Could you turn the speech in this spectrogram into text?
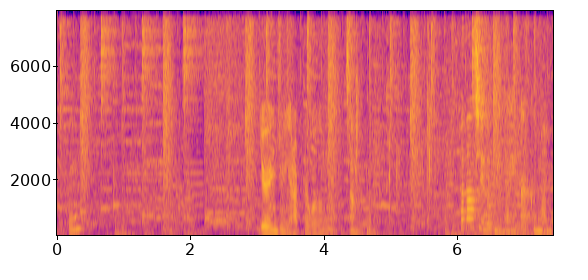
그리고 여행 중이라 벽은 없는 옷장. 화장실도 굉장히 깔끔한.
